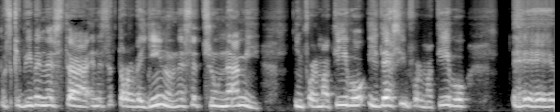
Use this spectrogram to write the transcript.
pues que vive en, esta, en este torbellino, en este tsunami informativo y desinformativo. Eh,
